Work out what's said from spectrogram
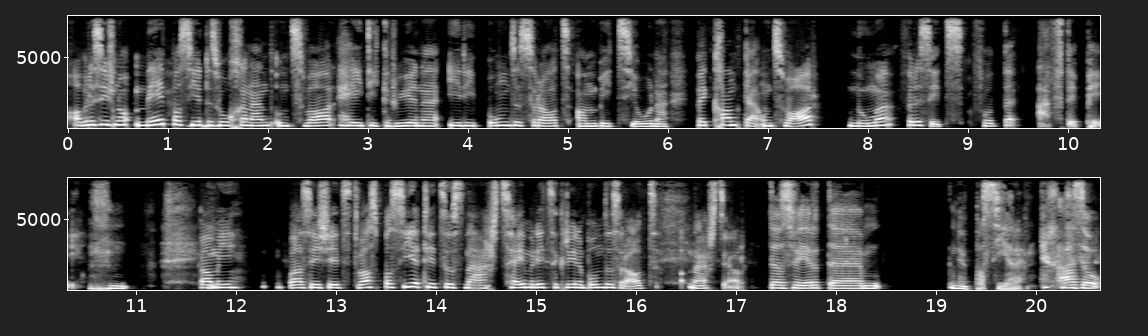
Aber es ist noch mehr passiert das Wochenende und zwar haben die Grünen ihre Bundesratsambitionen bekannt gegeben und zwar nur für einen Sitz von der FDP. Gami, was ist jetzt, was passiert jetzt als nächstes? Haben wir jetzt einen grünen Bundesrat nächstes Jahr? Das wird ähm, nicht passieren. Also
